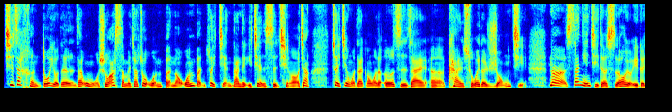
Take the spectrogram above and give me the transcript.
其实，在很多有的人在问我说：“啊，什么叫做文本哦？文本最简单的一件事情哦。”这样，最近我在跟我的儿子在呃看所谓的溶解。那三年级的时候有一个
